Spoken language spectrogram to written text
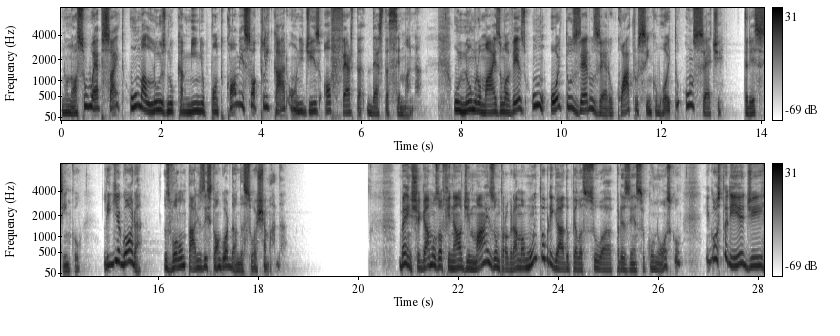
no nosso website umaluznocaminho.com e é só clicar onde diz oferta desta semana. O número mais uma vez 1800 458 1735. Ligue agora. Os voluntários estão aguardando a sua chamada. Bem, chegamos ao final de mais um programa. Muito obrigado pela sua presença conosco e gostaria de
